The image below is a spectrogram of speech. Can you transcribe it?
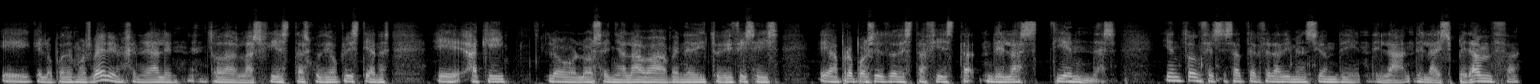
eh, que lo podemos ver en general en, todas las fiestas judeocristianas, eh, aquí lo, señalaba Benedicto XVI a propósito de esta fiesta de las tiendas. Y entonces esa tercera dimensión de, la, esperanza,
